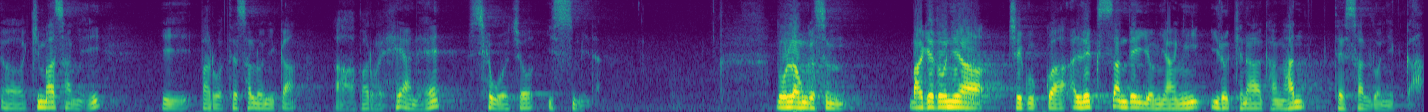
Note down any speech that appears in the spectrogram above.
어, 기마상이 이 바로 데살로니가 아, 바로 해안에 세워져 있습니다. 놀라운 것은 마게도니아 제국과 알렉산더의 영향이 이렇게나 강한 데살로니가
